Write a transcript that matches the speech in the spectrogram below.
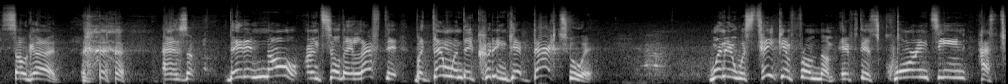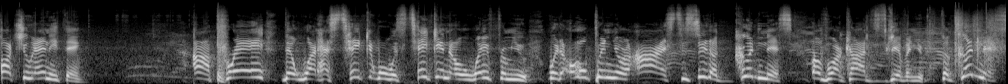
so good. And so they didn't know until they left it. But then when they couldn't get back to it, when it was taken from them. If this quarantine has taught you anything, I pray that what has taken, what was taken away from you, would open your eyes to see the goodness of what God's given you. The goodness.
